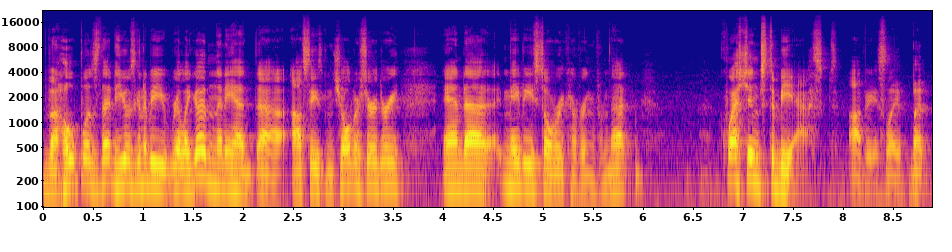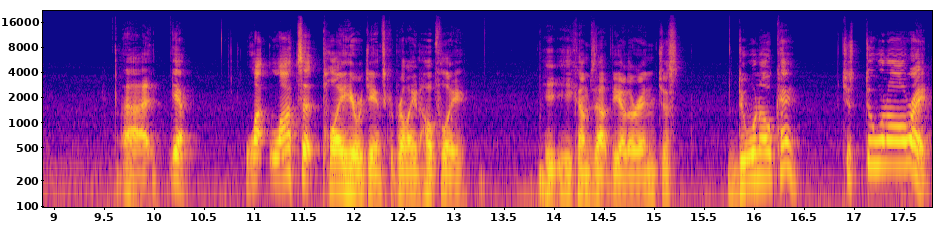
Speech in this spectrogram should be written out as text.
the hope was that he was going to be really good, and then he had uh, off-season shoulder surgery, and uh, maybe he's still recovering from that. Questions to be asked, obviously, but uh, yeah, lots at play here with James Kaprielian, and hopefully he, he comes out the other end just doing okay, just doing all right.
